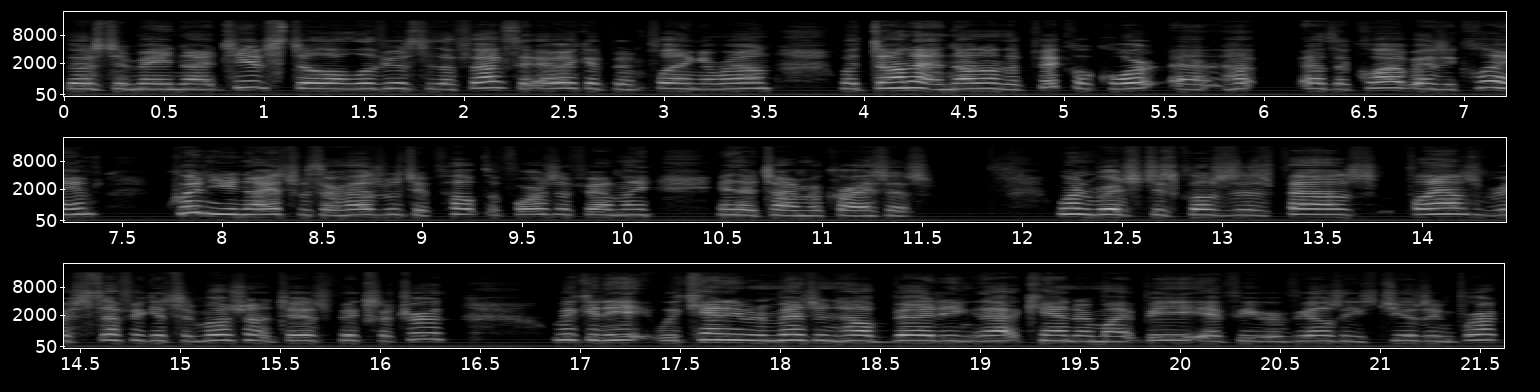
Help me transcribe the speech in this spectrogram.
Thursday, May 19th, still oblivious to the fact that Eric had been playing around with Donna and not on the pickle court at, at the club as he claims, Quinn unites with her husband to help the Forrester family in their time of crisis. When Ridge discloses his past plans, Steffy gets emotional and Taylor speaks the truth. We can e- we can't even imagine how biting that candor might be if he reveals he's choosing Brooke.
